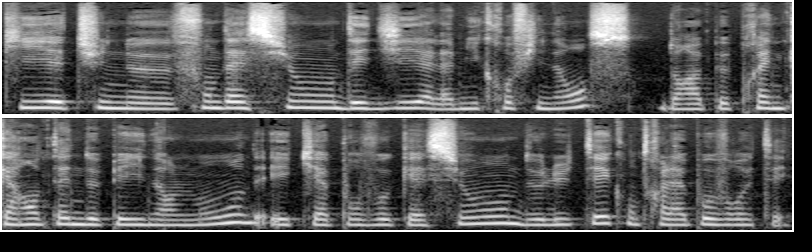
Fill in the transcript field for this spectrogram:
qui est une fondation dédiée à la microfinance dans à peu près une quarantaine de pays dans le monde et qui a pour vocation de lutter contre la pauvreté.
